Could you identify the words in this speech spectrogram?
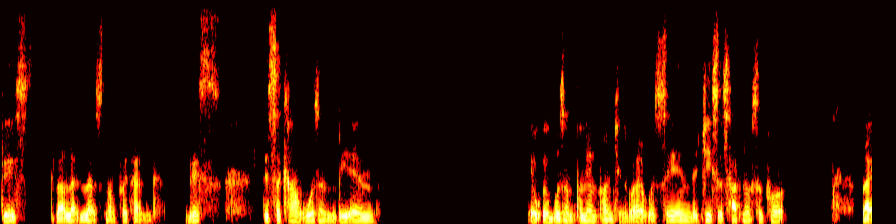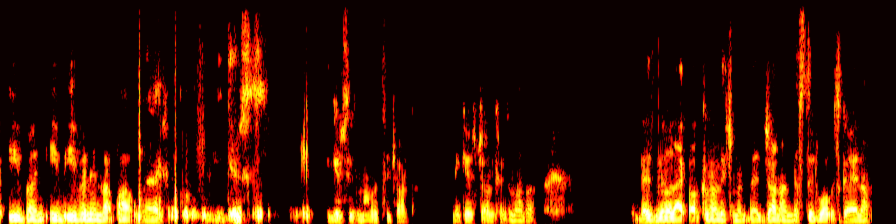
this let, let's not pretend this this account wasn't being it, it wasn't pulling punches where it was saying that Jesus had no support. Like even even even in that part where he gives he gives his mother to John, he gives John to his mother. There's no like acknowledgement that John understood what was going on,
